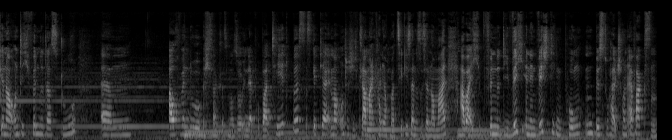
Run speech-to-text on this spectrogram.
Genau, und ich finde, dass du, ähm, auch wenn du, ich sag's jetzt mal so, in der Pubertät bist, es gibt ja immer Unterschiede. Klar, man kann ja auch mal zickig sein, das ist ja normal, aber ich finde, die, in den wichtigen Punkten bist du halt schon erwachsen.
